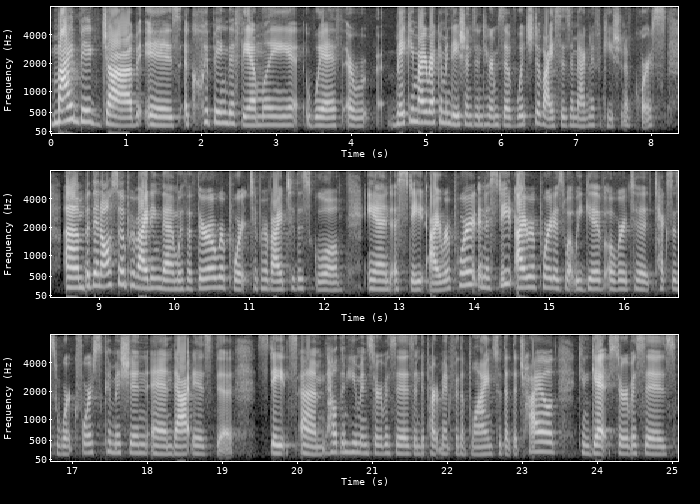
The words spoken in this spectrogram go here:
my big job is equipping the family with a, making my recommendations in terms of which devices and magnification, of course, um, but then also providing them with a thorough report to provide to the school and a state eye report. And a state eye report is what we give over to Texas Workforce Commission, and that is the state's um, Health and Human Services and Department for the Blind, so that the child can get services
